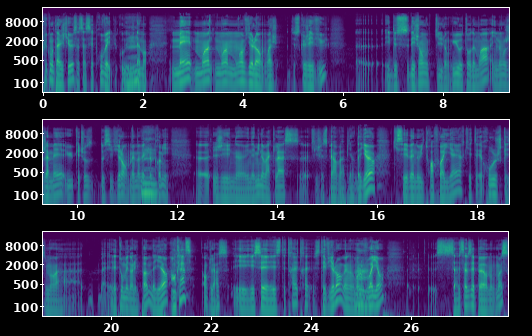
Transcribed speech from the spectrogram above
plus contagieux, ça, ça s'est prouvé du coup Mhm. évidemment, mais moins, moins, moins violent. Moi, je- de ce que j'ai vu euh, et de des gens qui l'ont eu autour de moi, ils n'ont jamais eu quelque chose d'aussi violent, même avec Mhm. le premier. Euh, j'ai une, une amie dans ma classe euh, qui j'espère va bien d'ailleurs, qui s'est évanouie trois fois hier, qui était rouge quasiment à... bah, elle est tombée dans les pommes d'ailleurs. En classe? En classe. Et, c'était très très c'était violent en Ah. le voyant. Euh, ça, ça faisait peur. Donc moi ce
